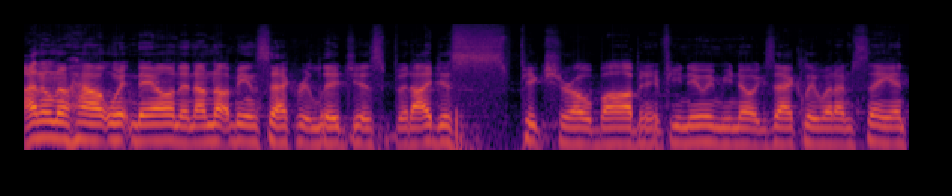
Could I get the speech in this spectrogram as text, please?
I don't know how it went down, and I'm not being sacrilegious, but I just picture old Bob, and if you knew him, you know exactly what I'm saying.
